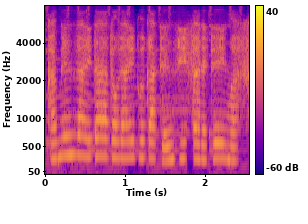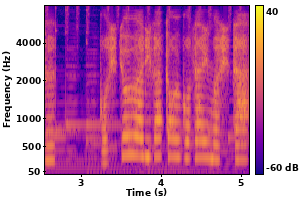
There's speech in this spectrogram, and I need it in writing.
仮面ライダードライブが展示されています。ご視聴ありがとうございました。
